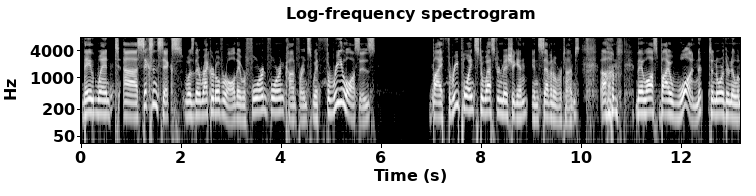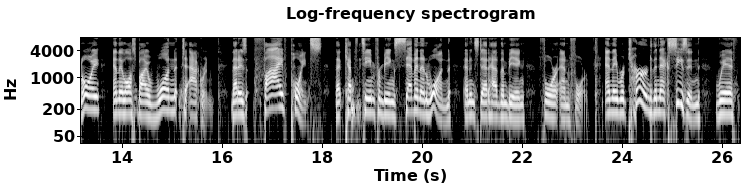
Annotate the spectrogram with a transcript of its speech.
they went uh, six and six was their record overall. They were four and four in conference with three losses by three points to Western Michigan in seven overtimes. Um, they lost by one to Northern Illinois, and they lost by one to Akron. That is five points that kept the team from being seven and one, and instead had them being four and four. And they returned the next season with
